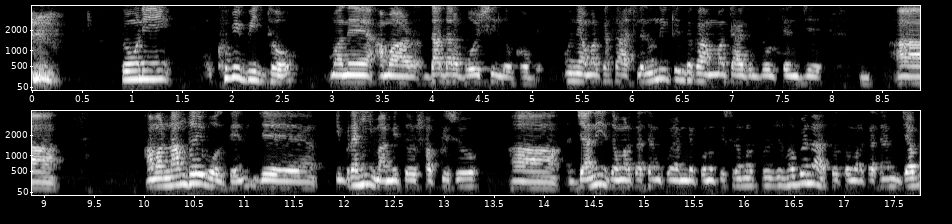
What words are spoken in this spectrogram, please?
তো উনি খুবই বৃদ্ধ মানে আমার দাদার বয়সী লোক হবে। উনি আমার কাছে আসলেন, উনি কিন্তু আমাকে আগে বলতেন যে আমার নাম ধরেই বলতেন যে, ইব্রাহিম, আমি তো সব কিছু জানি, তোমার কাছে আমি এমনি কোনো কিছুর আমার প্রয়োজন হবে না, তো তোমার কাছে আমি যাব,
